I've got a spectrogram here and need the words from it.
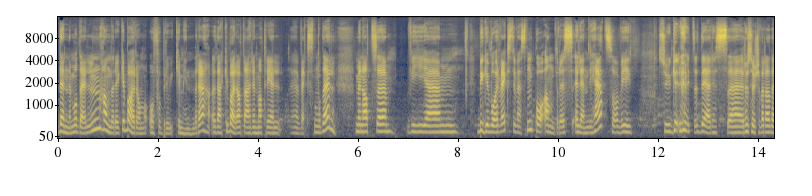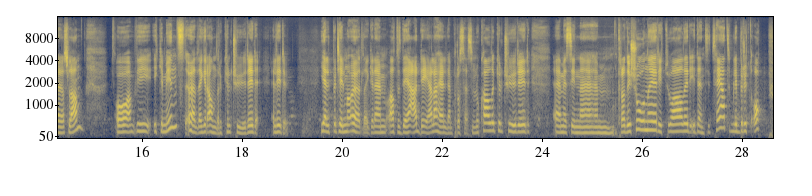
Denne modellen handler ikke bare om å forbruke mindre. Det er ikke bare at det er en materiell eh, vekstmodell, men at eh, vi bygger vår vekst i Vesten på andres elendighet. Så vi suger ut deres ressurser fra deres land. Og vi ikke minst ødelegger andre kulturer, eller hjelper til med å ødelegge dem. At det er del av hele den prosessen. Lokale kulturer med sine um, tradisjoner, ritualer, identitet blir brutt opp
